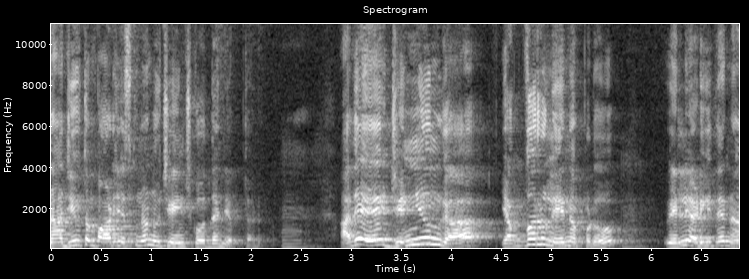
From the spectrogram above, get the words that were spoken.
నా జీవితం పాడు చేసుకున్నా నువ్వు చేయించుకోవద్దని చెప్తాడు. అదే జెన్యున్గా ఎవ్వరు లేనప్పుడు వెళ్ళి అడిగితే నా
